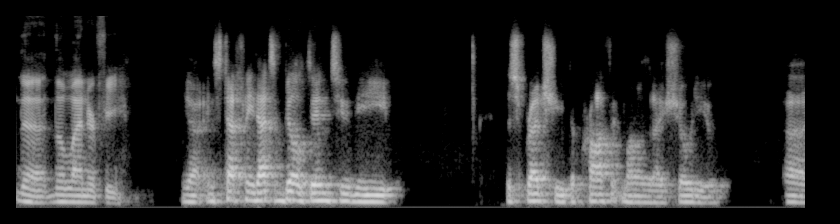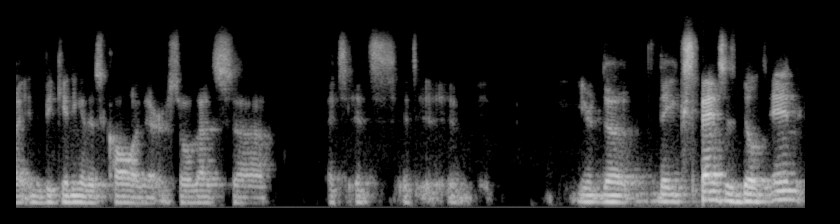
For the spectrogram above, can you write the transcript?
the the lender fee. Yeah, and Stephanie, that's built into the the spreadsheet, the profit model that I showed you uh, in the beginning of this call there. So that's uh, it's it's it's it, you're the the expense is built in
